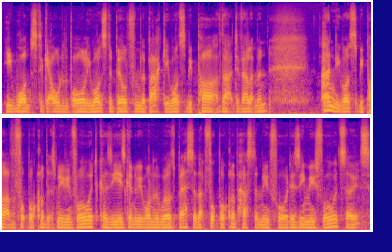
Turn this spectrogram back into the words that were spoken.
he wants to get hold of the ball. He wants to build from the back. He wants to be part of that development. And he wants to be part of a football club that's moving forward because he is going to be one of the world's best. So that football club has to move forward as he moves forward. So it's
